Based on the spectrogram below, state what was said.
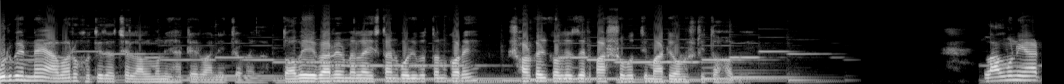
পূর্বের ন্যায় আবারও হতে যাচ্ছে লালমনিরহাটের বাণিজ্য মেলা। তবে এবারের মেলা স্থান পরিবর্তন করে সরকারি কলেজের পার্শ্ববর্তী মাঠে অনুষ্ঠিত হবে। লালমনিরহাট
